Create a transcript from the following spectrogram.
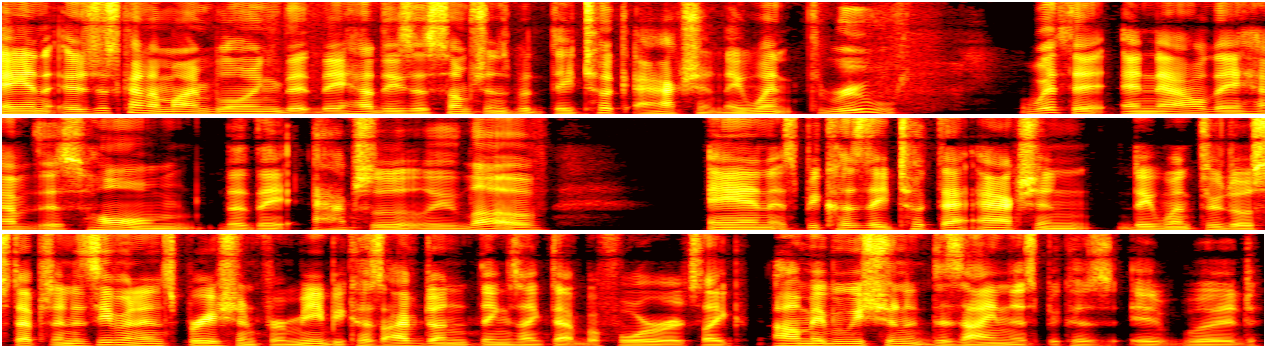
And it's just kind of mind blowing that they had these assumptions, but they took action. They went through with it. And now they have this home that they absolutely love and it's because they took that action, they went through those steps. And it's even inspiration for me because I've done things like that before where it's like, oh, maybe we shouldn't design this because it would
